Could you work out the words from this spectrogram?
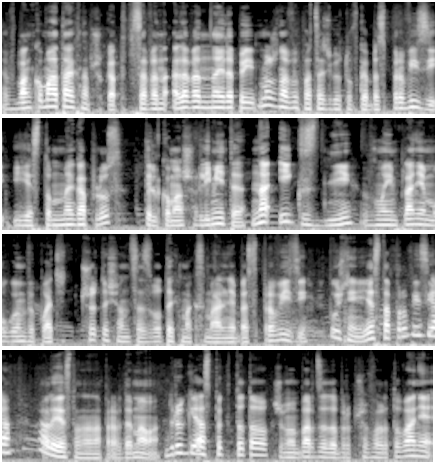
W bankomatach, przykład w 7-Eleven najlepiej, można wypłacać gotówkę bez prowizji i jest to mega plus, tylko masz limity. Na x dni w moim planie mogłem wypłacić 3000 zł maksymalnie bez prowizji. Później jest ta prowizja, ale jest ona naprawdę mała. Drugi aspekt to to, że mam bardzo dobre przewalotowanie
